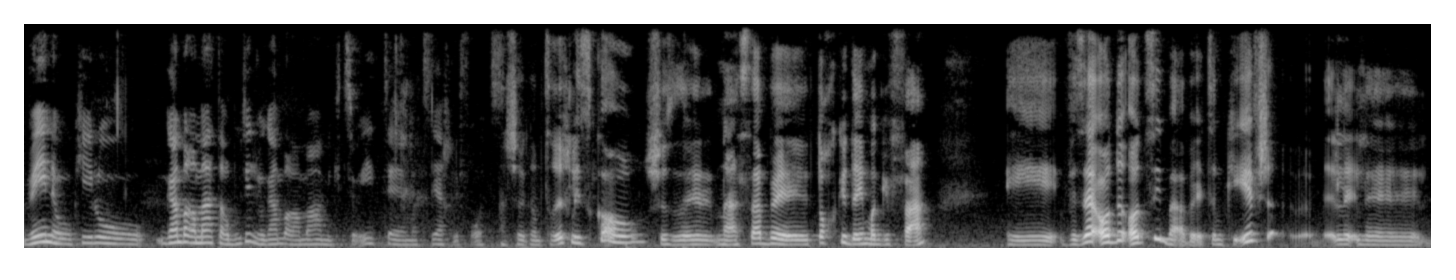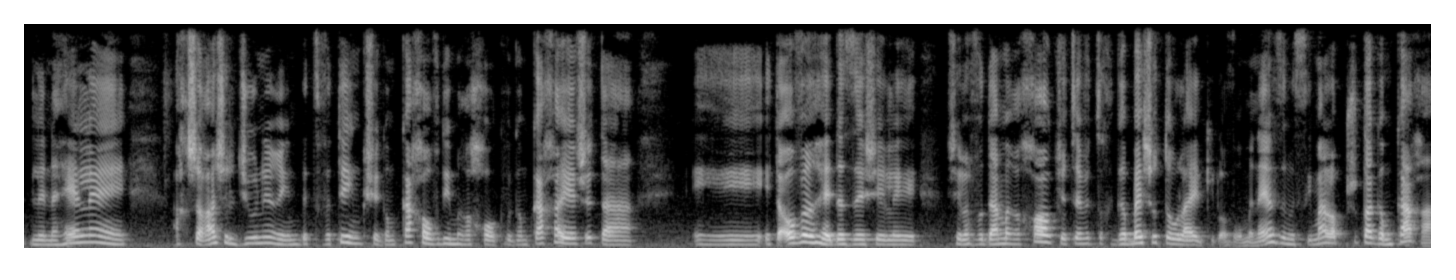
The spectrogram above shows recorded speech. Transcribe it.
והנה הוא כאילו גם ברמה התרבותית וגם ברמה המקצועית אה, מצליח לפרוץ. עכשיו גם צריך לזכור שזה נעשה בתוך כדי מגפה וזה עוד, עוד סיבה בעצם כי אי אפשר לנהל אה, הכשרה של ג'וניורים בצוותים כשגם ככה עובדים מרחוק וגם ככה יש את ה... אה, את האוברהד הזה של, אה, של עבודה מרחוק, שצוות צריך לגבש אותו אולי, כאילו עבור מנהל זו משימה לא פשוטה גם ככה,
